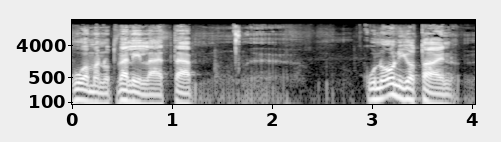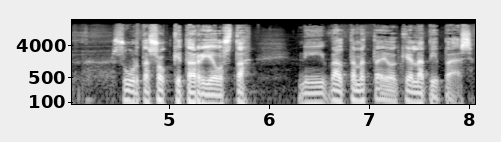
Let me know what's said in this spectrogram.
huomannut välillä, että äh, kun on jotain suurta shokkitarjousta, niin välttämättä ei oikein läpi pääse.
